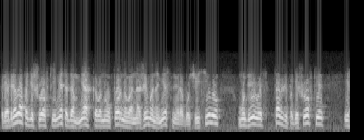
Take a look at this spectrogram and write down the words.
Приобрела по дешевке методом мягкого, но упорного нажима на местную рабочую силу, умудрилась также по дешевке из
